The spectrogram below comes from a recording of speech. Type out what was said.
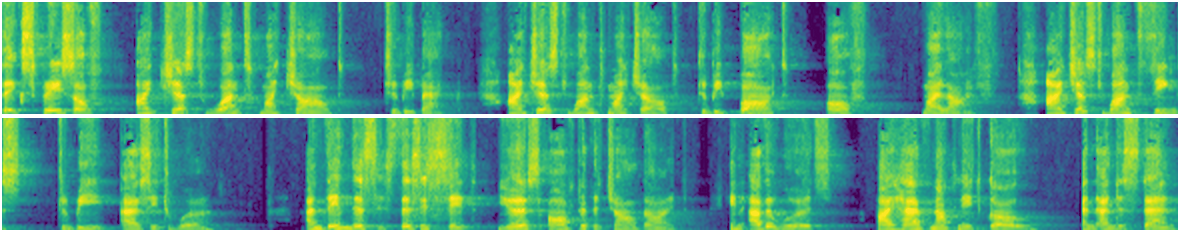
The express of, I just want my child to be back. I just want my child to be part of my life. I just want things to be as it were. And then this is, this is said years after the child died. In other words, I have not let go and understand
